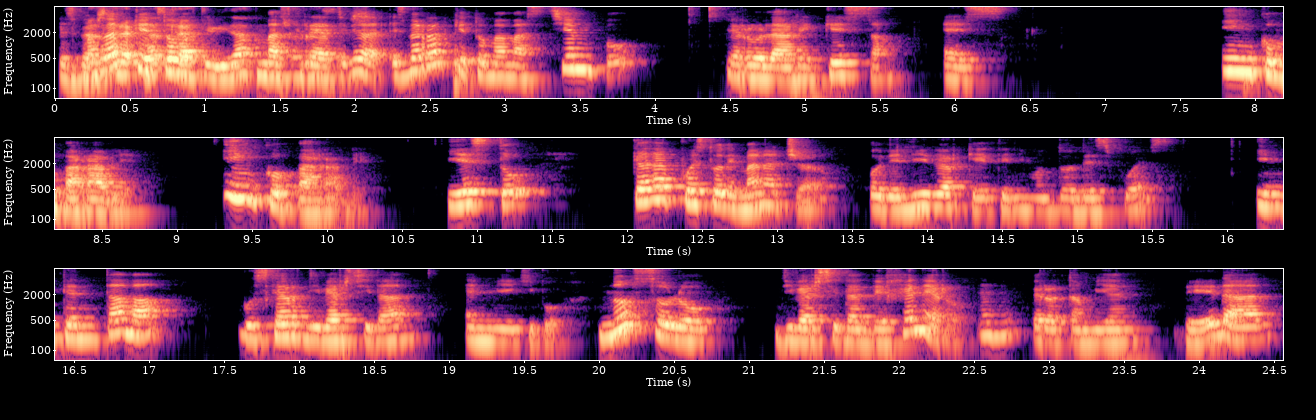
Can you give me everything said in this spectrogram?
es verdad más que más creatividad, más creatividad. Es verdad que toma más tiempo, pero la riqueza es incomparable, incomparable. Y esto, cada puesto de manager o de líder que he tenido después, intentaba buscar diversidad en mi equipo. No solo diversidad de género, pero también de edad,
